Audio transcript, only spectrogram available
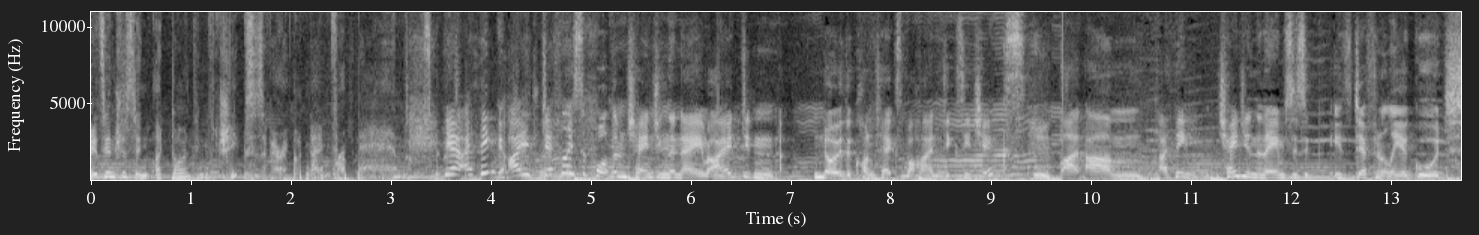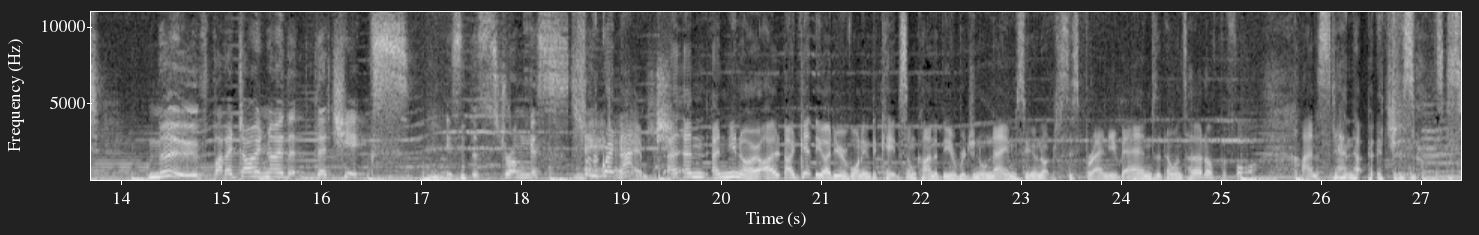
it's interesting. I don't think the Chicks is a very good name for a band. Yeah, I think I definitely support them changing the name. I didn't know the context behind Dixie Chicks, but um, I think changing the names is a, is definitely a good move. But I don't know that the Chicks is the strongest. It's not a great name. And, and, and, you know, I, I get the idea of wanting to keep some kind of the original name so you're not just this brand new band that no one's heard of before. I understand that, but it's just, it's just,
